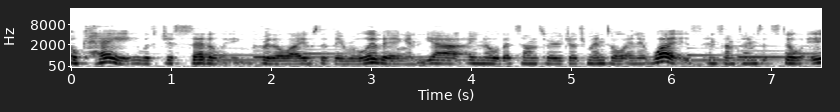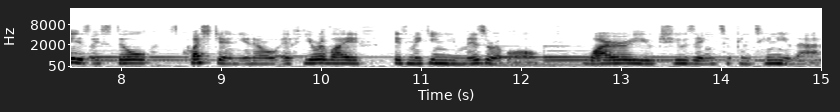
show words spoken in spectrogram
okay with just settling for the lives that they were living. And yeah, I know that sounds very judgmental, and it was, and sometimes it still is. I still question, you know, if your life is making you miserable, why are you choosing to continue that?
